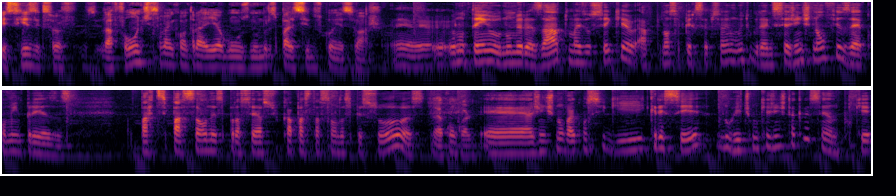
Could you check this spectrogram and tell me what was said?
pesquisa, que você vai, a fonte, você vai encontrar aí alguns números parecidos com esse, eu acho. É, eu, não tenho o número exato, mas eu sei que a nossa percepção é muito grande. Se a gente não fizer como empresas participação nesse processo de capacitação das pessoas, Eu concordo. É, a gente não vai conseguir crescer no ritmo que a gente está crescendo, porque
